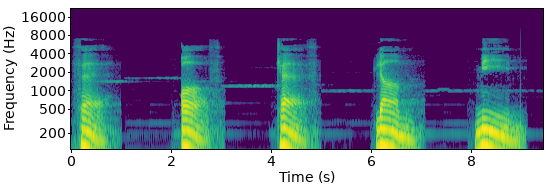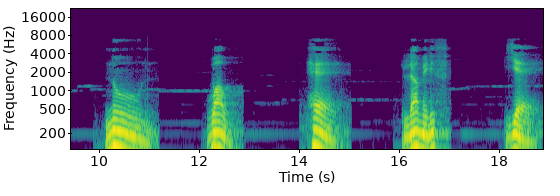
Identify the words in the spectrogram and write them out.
Fe Qaf. Kaf. Lam. Mim. Nun. Vav He Lam Elif Ye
